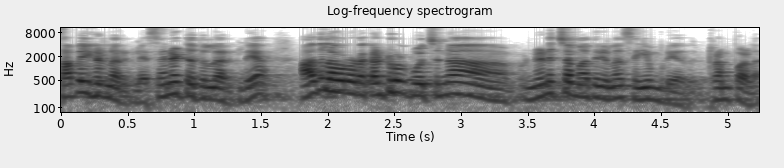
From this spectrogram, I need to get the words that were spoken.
சபைகள்லாம் இருக்கு இல்லையா? செனட் இதெல்லாம் இருக்கு இல்லையா? அதில் அவரோட கண்ட்ரோல் போச்சுன்னா நினச்ச மாதிரி எல்லாம் செய்ய முடியாது ட்ரம்ப்பால்.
